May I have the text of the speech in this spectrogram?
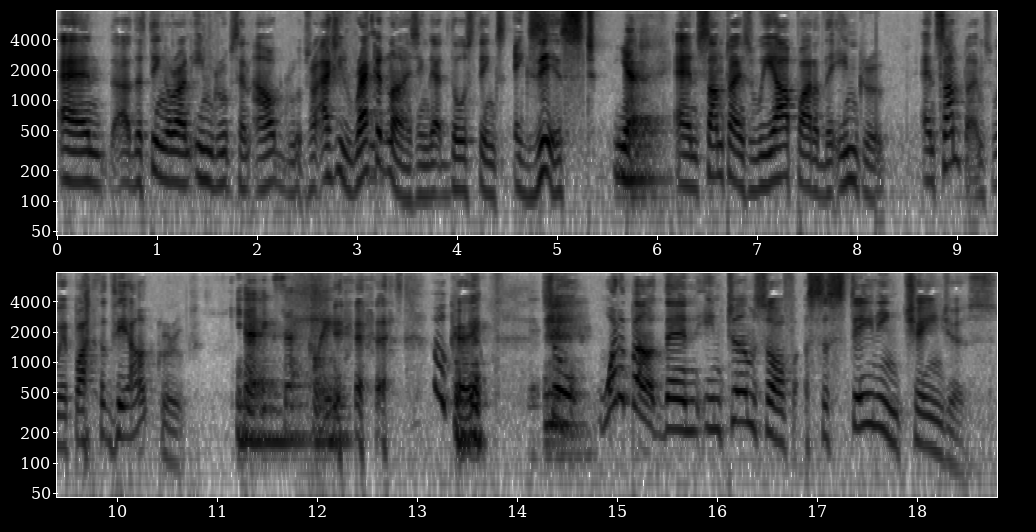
and uh, the thing around in groups and out groups, right? actually recognizing that those things exist. Yeah. And sometimes we are part of the in group, and sometimes we're part of the out group. Yeah, exactly. Yes. Okay. so, what about then in terms of sustaining changes?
